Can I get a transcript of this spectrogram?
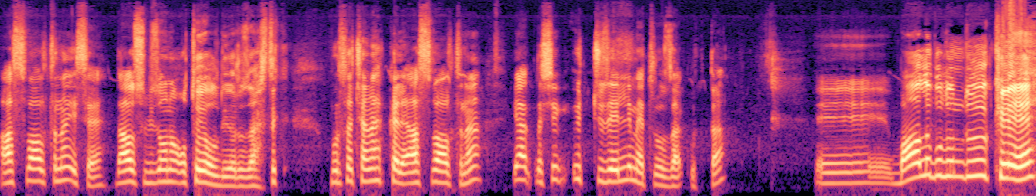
asfaltına ise daha doğrusu biz ona otoyol diyoruz artık. Bursa Çanakkale asfaltına yaklaşık 350 metre uzaklıkta. Ee, bağlı bulunduğu köye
